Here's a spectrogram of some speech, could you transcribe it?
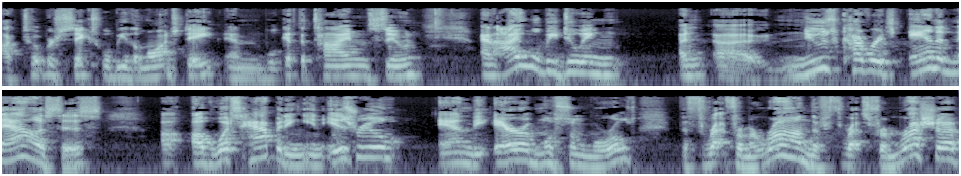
October 6th will be the launch date, and we'll get the time soon. And I will be doing a, uh, news coverage and analysis uh, of what's happening in Israel and the Arab Muslim world, the threat from Iran, the threats from Russia,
